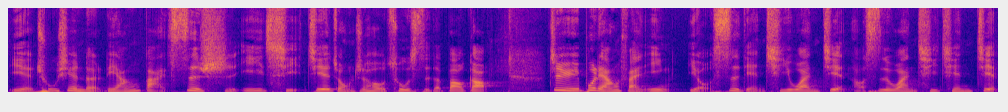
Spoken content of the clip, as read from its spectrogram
也出现了两百四十一起接种之后猝死的报告。至于不良反应，有四点七万件啊，四万七千件。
